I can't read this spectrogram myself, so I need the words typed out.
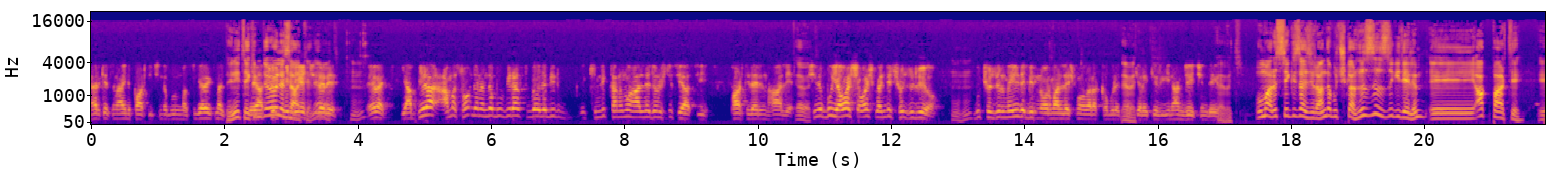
herkesin aynı parti içinde bulunması gerekmez. E, nitekim Veya de Türk öyle zaten, evet. Hı. Evet. Ya biraz ama son dönemde bu biraz böyle bir kimlik tanımı haline dönüştü siyasi partilerin hali. Evet. Şimdi bu yavaş yavaş bence çözülüyor. Hı hı. Bu çözülmeyi de bir normalleşme olarak kabul etmek Evet. gerekir inancı içindeyim. Evet. Umarız 8 Haziran'da bu çıkar. Hızlı hızlı gidelim. Ee, AK Parti ee,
